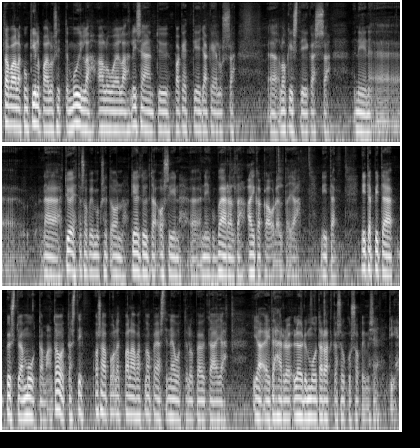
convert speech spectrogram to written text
tavalla, kun kilpailu sitten muilla alueilla lisääntyy pakettien jakelussa, logistiikassa, niin nämä työehtosopimukset on tietyiltä osin niin kuin väärältä aikakaudelta ja niitä, niitä pitää pystyä muuttamaan. Toivottavasti osapuolet palaavat nopeasti neuvottelupöytään ja, ja ei tähän löydy muuta ratkaisua kuin sopimisen tie.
